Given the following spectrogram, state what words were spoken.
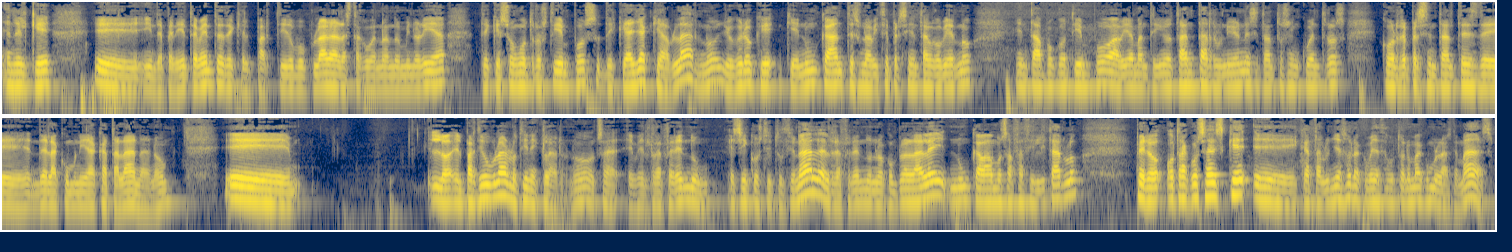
en el que, eh, independientemente de que el Partido Popular ahora está gobernando en minoría, de que son otros tiempos, de que haya que hablar, ¿no? Yo creo que, que nunca antes una vicepresidenta del Gobierno en tan poco tiempo había mantenido tantas reuniones y tantos encuentros con representantes de, de la comunidad catalana, ¿no? Eh, el Partido Popular lo tiene claro, ¿no? O sea, el referéndum es inconstitucional, el referéndum no cumple la ley, nunca vamos a facilitarlo, pero otra cosa es que eh, Cataluña es una comunidad autónoma como las demás.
